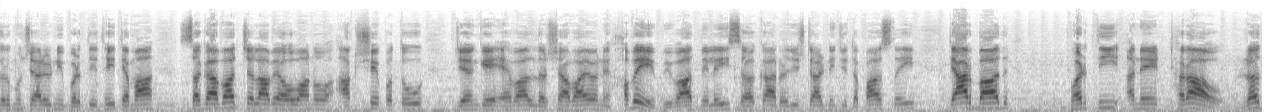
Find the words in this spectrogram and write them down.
કર્મચારીઓની ભરતી થઈ તેમાં સગાવાત ચલાવ્યા હોવાનો આક્ષેપ હતો, જે અંગે અહેવાલ દર્શાવાયો અને હવે વિવાદને લઈ સહકાર રજિસ્ટ્રારની જે તપાસ થઈ, ત્યારબાદ ભરતી અને ઠરાવ રદ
